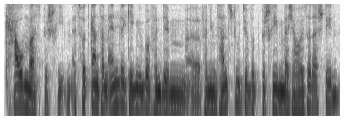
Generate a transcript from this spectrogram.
kaum was beschrieben. Es wird ganz am Ende gegenüber von dem, äh, von dem Tanzstudio wird beschrieben, welche Häuser da stehen.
